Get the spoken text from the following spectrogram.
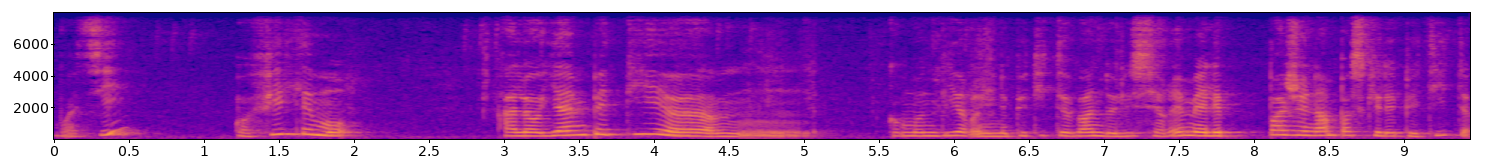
Voici, au fil des mots. Alors, il y a un petit, euh, comment dire, une petite bande lucérée, mais elle n'est pas gênante parce qu'elle est petite.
